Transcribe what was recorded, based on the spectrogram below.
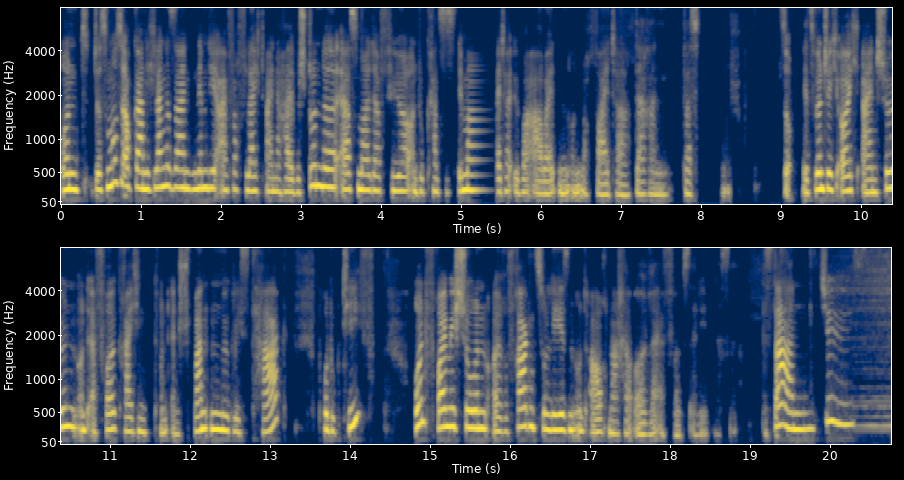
Und das muss auch gar nicht lange sein. Nimm dir einfach vielleicht eine halbe Stunde erstmal dafür und du kannst es immer weiter überarbeiten und noch weiter daran was. So, jetzt wünsche ich euch einen schönen und erfolgreichen und entspannten möglichst Tag, produktiv und freue mich schon, eure Fragen zu lesen und auch nachher eure Erfolgserlebnisse. Bis dann. Tschüss.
